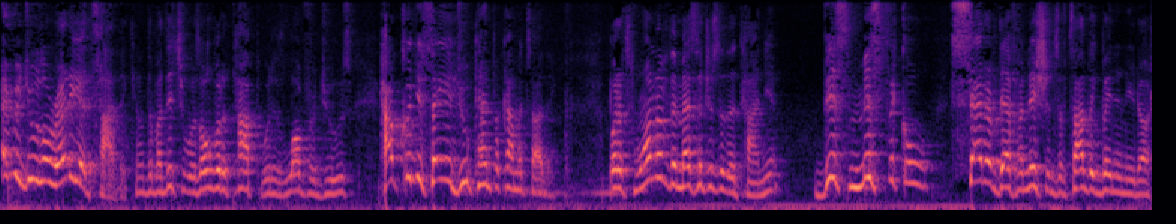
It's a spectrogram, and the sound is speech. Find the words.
every Jew is already a tzaddik. You know, the Berditchever was over the top with his love for Jews. How could you say a Jew can't become a tzaddik? But it's one of the messages of the Tanya, this mystical set of definitions of tzaddik ben and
